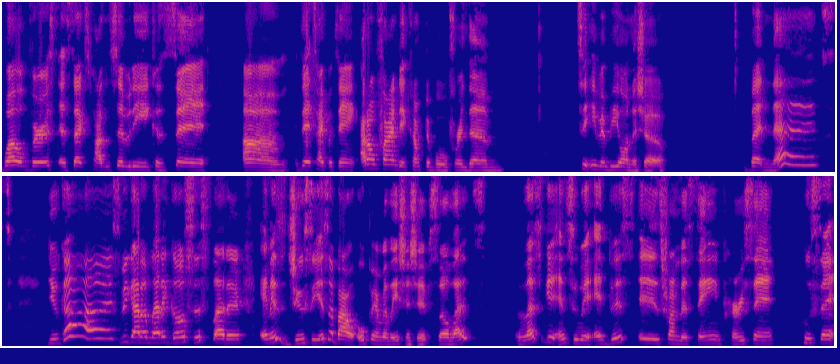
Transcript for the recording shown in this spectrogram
well versed in sex positivity, consent, um, that type of thing. I don't find it comfortable for them to even be on the show. But next you guys, we gotta let it go, sis letter. And it's juicy. It's about open relationships. So let's let's get into it. And this is from the same person who sent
